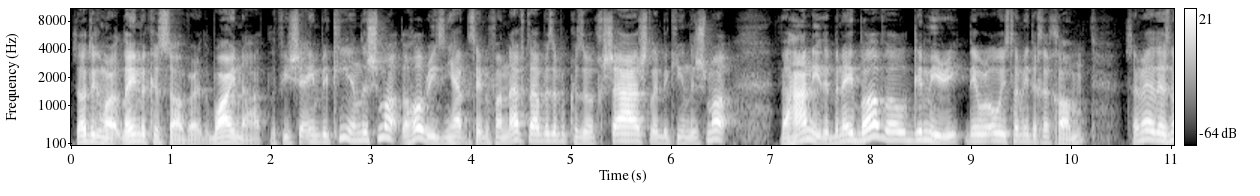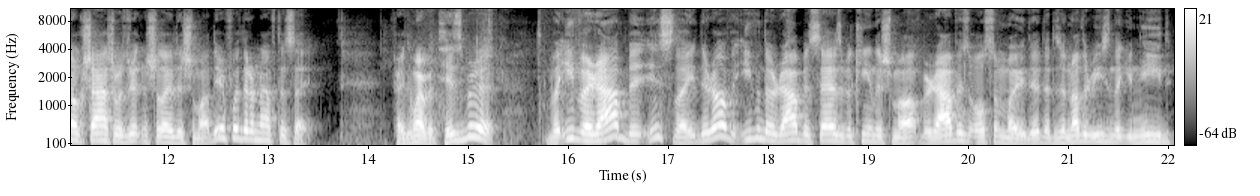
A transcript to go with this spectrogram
So the Gemara, Leimikasavar, why not? Lefisha ein bekiyin lishma. The whole reason you have to say b'fan nechtav is because of chashash lebekiyin lishma. The Hani, the Bnei Bavel, Gemiri, they were always Talmid Chacham. So maybe there's no chashash was written shalei lishma. Therefore, they don't have to say. In fact, the Gemara, but Tizberet, even though Rabbi says bekiyin lishma, but Rabbi is also made that there's another reason that you need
